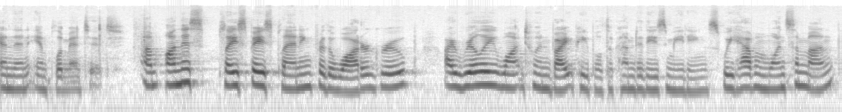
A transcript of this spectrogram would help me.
and then implement it. Um, on this place-based planning for the water group, I really want to invite people to come to these meetings. We have them once a month.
